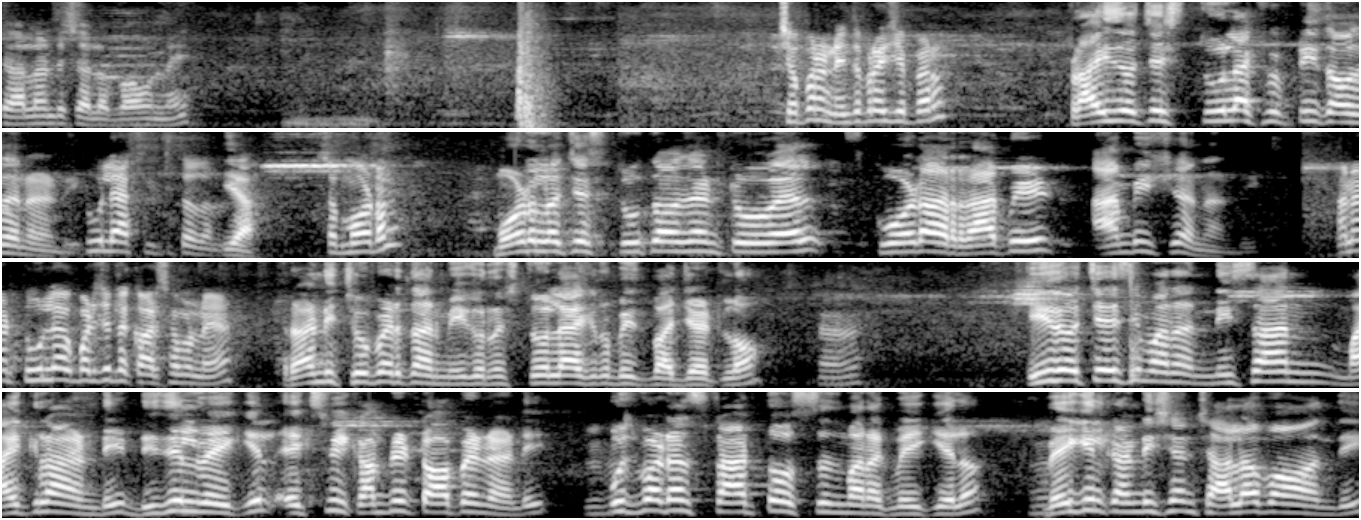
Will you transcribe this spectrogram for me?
చాలా అంటే చాలా బాగున్నాయి. చెప్పండి ఎంత ప్రైస్ చెప్పారు? ప్రైస్ వచ్చేసి టూ ల్యాక్ ఫిఫ్టీ థౌసండ్ అండి. Two lakh fifty thousand. Yeah. So model? Model వచ్చేసి two thousand twelve Skoda Rapid Ambition అండి. అన్న టూ ల్యాక్ బడ్జెట్లో కార్స్ ఏమన్నాయా రండి చూపెడతాను మీ గురించి టూ ల్యాక్ రూపీస్ బడ్జెట్లో ఇది వచ్చేసి మన నిసాన్ మైక్రా అండి diesel vehicle XP complete top end అండి. పుష్ బటన్ స్టార్ట్తో వస్తుంది మనకు వెహికల్ వెహికల్ కండిషన్ చాలా బాగుంది.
